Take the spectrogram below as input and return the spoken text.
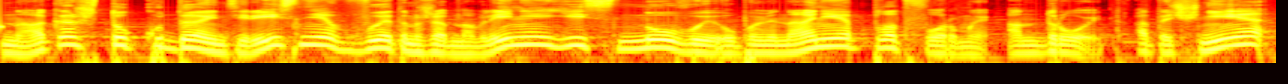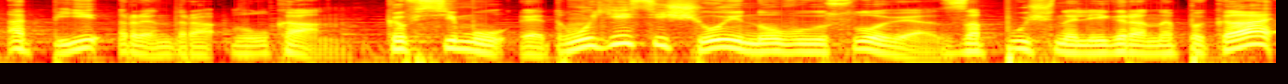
Однако, что куда интереснее, в этом же обновлении есть новые упоминания платформы Android, а точнее API рендера Vulkan. Ко всему этому есть еще и новые условия, запущена ли игра на ПК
